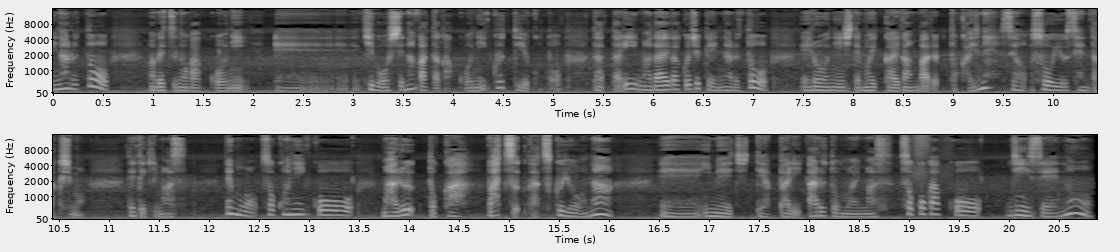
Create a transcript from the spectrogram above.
になると、まあ、別の学校に、えー希望してなかった学校に行くっていうことだったり、まあ、大学受験になると、えー浪人してもう一回頑張るとかいうねそうそういう選択肢も出てきます。でもそこにこう丸とか×がつくような、えー、イメージってやっぱりあると思いますそこがこう人生の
